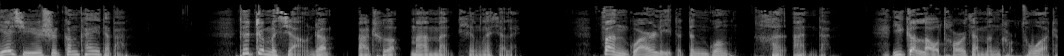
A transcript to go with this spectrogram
也许是刚开的吧，他这么想着，把车慢慢停了下来。饭馆里的灯光很暗淡，一个老头在门口坐着，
